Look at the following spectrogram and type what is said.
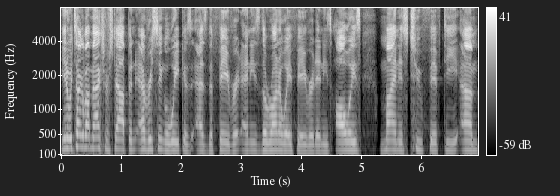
you know, we talk about Max Verstappen every single week as, as the favorite, and he's the runaway favorite, and he's always minus 250. Um,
